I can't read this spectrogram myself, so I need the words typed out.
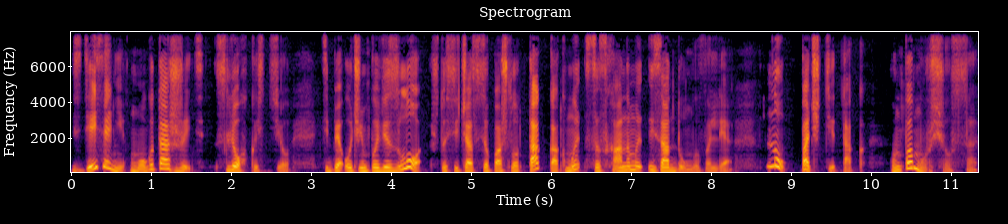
Здесь они могут ожить с легкостью. Тебе очень повезло, что сейчас все пошло так, как мы с Исханом и задумывали. Ну, почти так. Он поморщился.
